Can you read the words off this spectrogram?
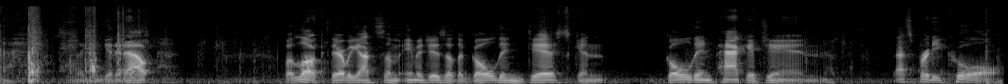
So I can get it out. But look, there we got some images of the golden disc and golden packaging. That's pretty cool.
